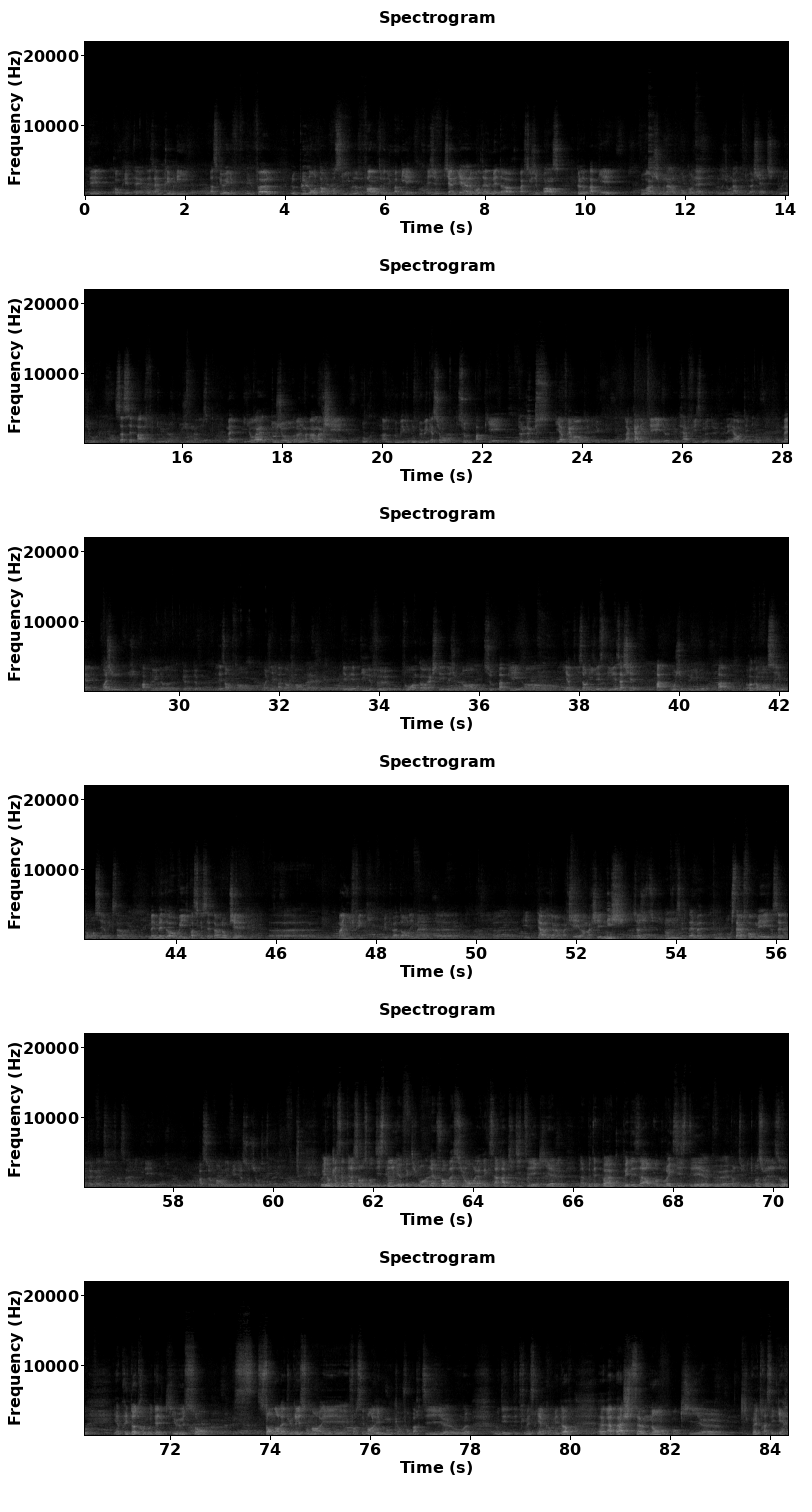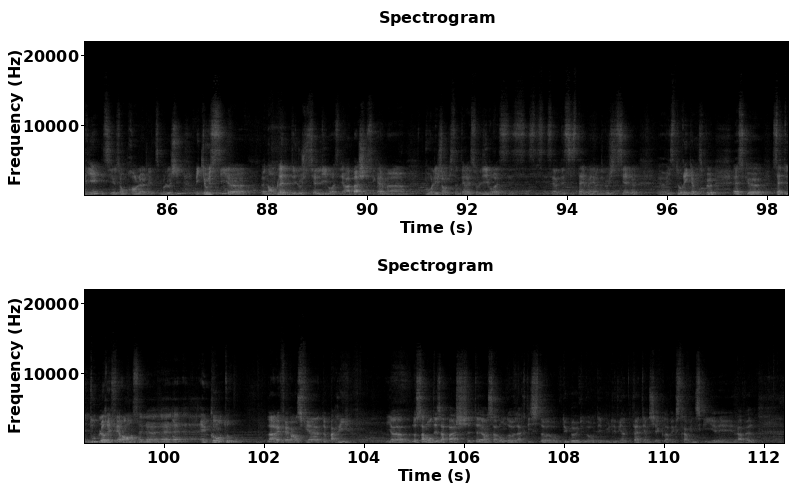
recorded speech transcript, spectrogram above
des propriétaires des imprimeries, parce qu'eux, ils veulent le plus longtemps possible vendre du papier. Et j'aime bien le modèle Médor, parce que je pense que le papier, pour un journal qu'on connaît, le journal que tu achètes tous les jours, ça, c'est pas le futur du journalisme. Mais il y aura toujours un, marché pour une publication sur papier de luxe, qui a vraiment la qualité du graphisme, du layout et tout. Mais moi, je, ne crois plus que, les enfants, moi je n'ai pas d'enfants, mais mes petits-neveux vont encore acheter des journaux sur papier il y a 10 ans. Ils les, les achètent pas aujourd'hui, ils ne vont pas recommencer ou commencer avec ça. Mais Médor, oui, parce que c'est un objet euh, magnifique que tu as dans les mains. Euh, euh, il y, a, un marché, un marché niche, ça je, j'en suis certain, mais pour s'informer, c'est l'Internet. Pas seulement les médias sociaux, j'espère. Oui, donc là c'est intéressant parce qu'on distingue effectivement l'information avec sa rapidité qui, elle, n'a peut-être pas à couper des arbres pour exister, peut être uniquement sur les réseaux. Et après d'autres modèles qui, eux, sont, sont dans la durée, sont dans, et forcément les MOOC en font partie, euh, ou, euh, des, trimestriels comme Médor. Euh, Apache, c'est un nom qui, qui peut être assez guerrier, si, on prend l'étymologie, mais qui est aussi un emblème des logiciels libres. C'est-à-dire Apache, c'est quand même, pour les gens qui s'intéressent aux livres, c'est un des systèmes et un des logiciels historiques un petit peu. Est-ce que cette double référence, elle, compte La référence vient de Paris. Il y a le salon des Apaches, c'était un salon de l'artiste au début, au début du XXe siècle avec Stravinsky et Ravel.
